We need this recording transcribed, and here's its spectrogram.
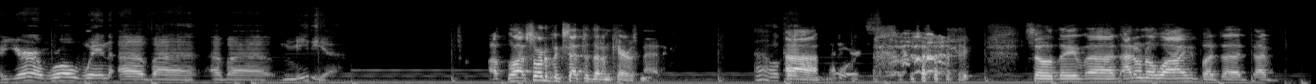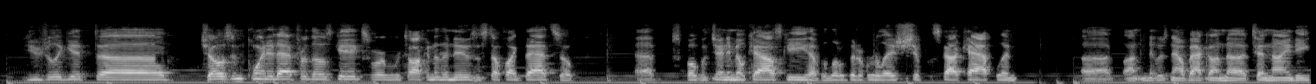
you're a whirlwind of uh, of uh, media. Uh, well, I've sort of accepted that I'm charismatic. Oh, okay. Uh, that works. so they've, uh, I don't know why, but uh, I usually get uh, chosen, pointed at for those gigs where we're talking to the news and stuff like that. So uh, spoke with Jenny Milkowski, have a little bit of a relationship with Scott Kaplan, uh, on, who's now back on 1090.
